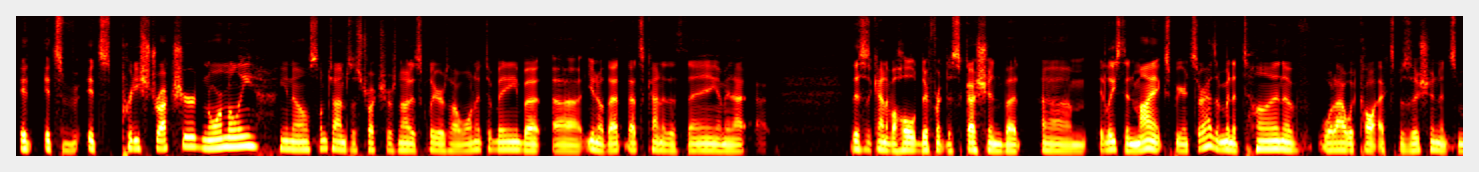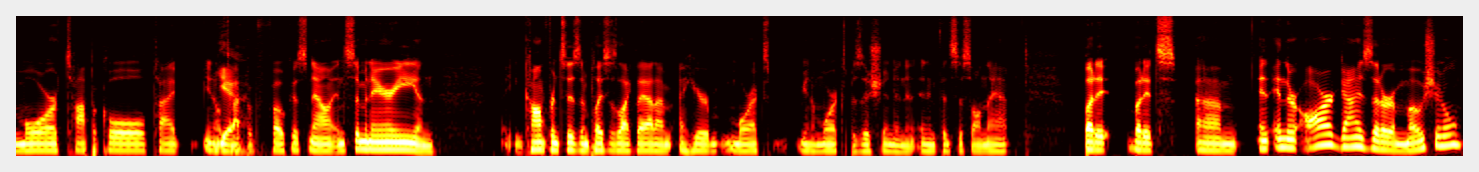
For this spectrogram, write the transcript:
it it's it's pretty structured normally. You know, sometimes the structure is not as clear as I want it to be, but uh, you know that that's kind of the thing. I mean, I, I this is kind of a whole different discussion, but um, at least in my experience, there hasn't been a ton of what I would call exposition. It's more topical type, you know, Yeah. type of focus. Now in seminary and in conferences and places like that, I'm, I hear more, ex, you know, more exposition and an emphasis on that. But it, but it's, um, and and there are guys that are emotional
